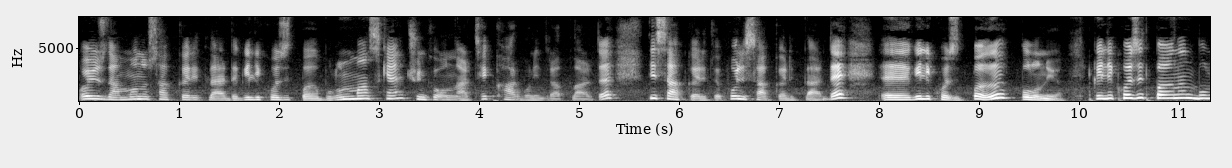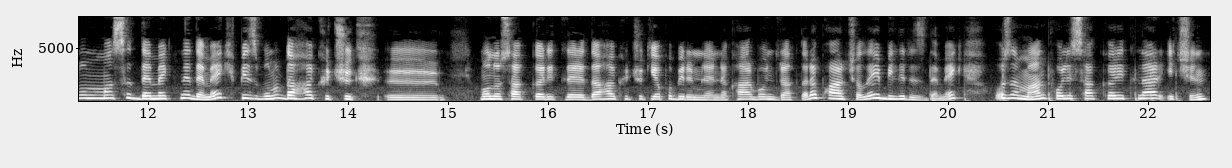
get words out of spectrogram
O yüzden monosakkaritlerde glikozit bağı bulunmazken çünkü onlar tek karbonhidratlardı. Disakkarit ve polisakkaritlerde e, glikozit bağı bulunuyor. Glikozit bağının bulunması demek ne demek? Biz bunu daha küçük e, monosakkaritlere, daha küçük yapı birimlerine, karbonhidratlara parçalayabiliriz demek. O zaman polisakkaritler için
